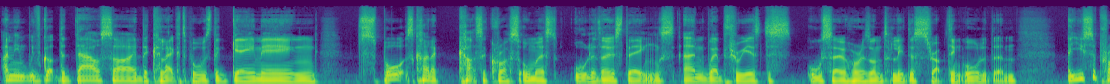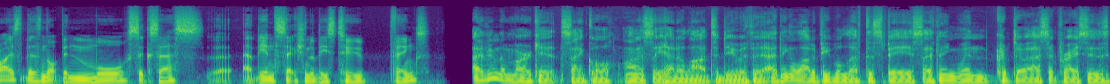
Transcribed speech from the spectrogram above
I mean, we've got the DAO side, the collectibles, the gaming. Sports kind of cuts across almost all of those things, and Web3 is just also horizontally disrupting all of them. Are you surprised that there's not been more success uh, at the intersection of these two things? I think the market cycle honestly had a lot to do with it. I think a lot of people left the space. I think when crypto asset prices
